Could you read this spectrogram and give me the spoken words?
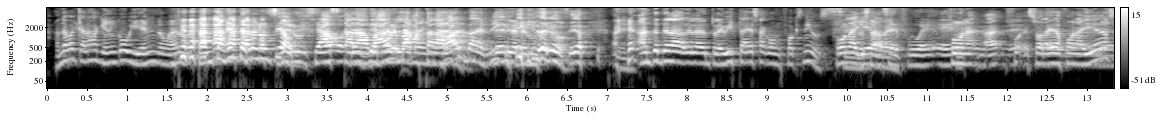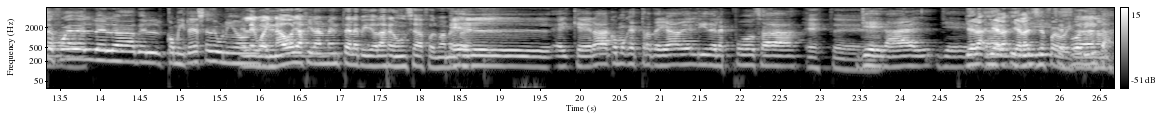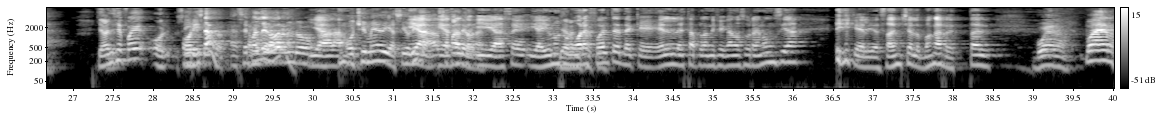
anda para el carajo aquí en el gobierno, mano. Tanta gente ha renunciado. Renunciado hasta la barba, la hasta la barba de Ricky, De le Ricky renunció. renunció. Antes de la, de la entrevista esa con Fox News. Fonalleda se fue. eh, eh, ah, eh, fue- eh, Fonalleda eh, se fue del, de la- del comité ese de unión. El de Guaynabo ya finalmente le pidió la renuncia formalmente. El, el que era como que estratega de él y de la esposa. Este. Gerald. Gerald- Gerald- Gerald se fue hoy. ahorita. Ya se fue. or- sí, Ahorita, hace par de horas. a- las ocho y media, sí, Y, ahorita. a- hace y par de exacto, horas. y hace y hay unos rumores fuertes de que él está planificando su renuncia y que Elías Sánchez los van a arrestar. Bueno, Bueno,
